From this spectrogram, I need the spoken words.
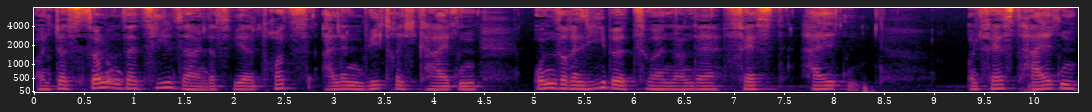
Und das soll unser Ziel sein, dass wir trotz allen Widrigkeiten unsere Liebe zueinander festhalten. Und festhalten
